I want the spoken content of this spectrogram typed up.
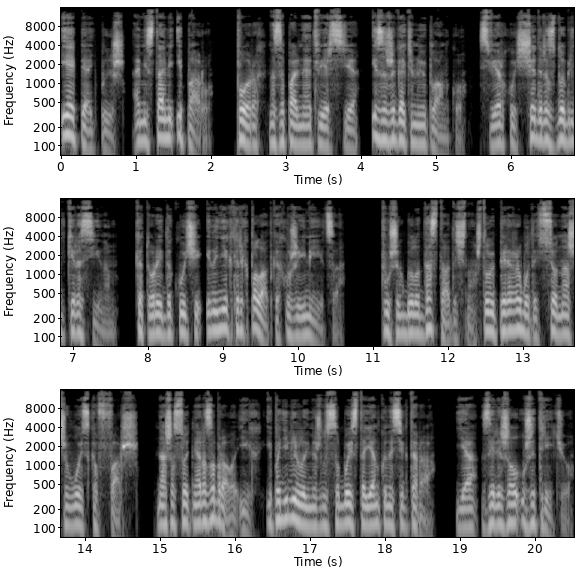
и опять пыш, а местами и пару. Порох на запальное отверстие и зажигательную планку. Сверху щедро сдобрить керосином, который до кучи и на некоторых палатках уже имеется. Пушек было достаточно, чтобы переработать все наше войско в фарш. Наша сотня разобрала их и поделила между собой стоянку на сектора. Я заряжал уже третью.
